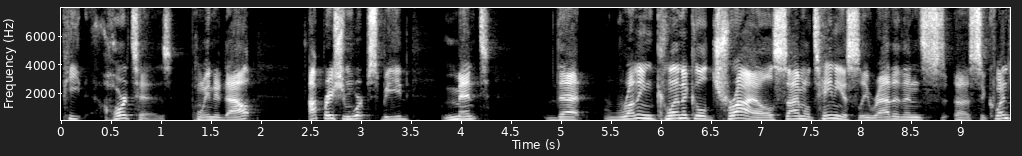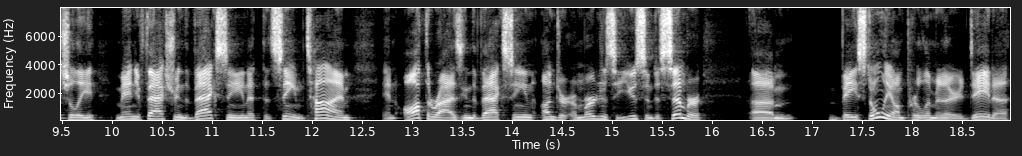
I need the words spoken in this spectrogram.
Pete Hotez pointed out, Operation Warp Speed meant that running clinical trials simultaneously rather than uh, sequentially manufacturing the vaccine at the same time and authorizing the vaccine under emergency use in December, um, based only on preliminary data,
